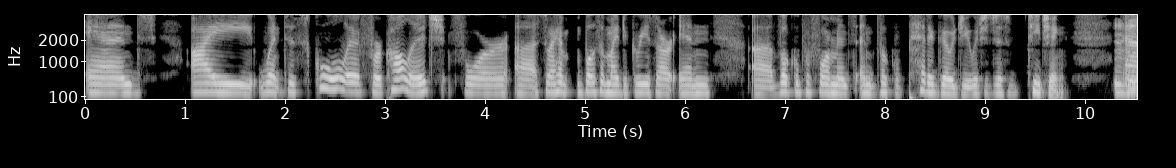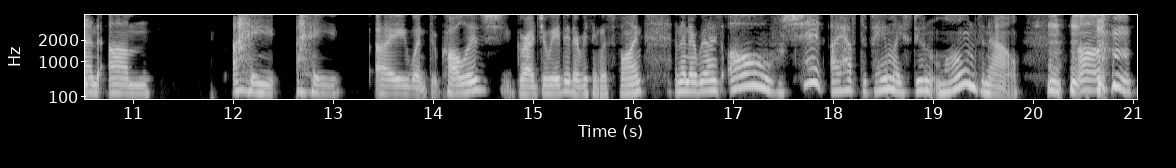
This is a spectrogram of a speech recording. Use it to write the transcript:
and I went to school uh, for college for, uh, so I have both of my degrees are in, uh, vocal performance and vocal pedagogy, which is just teaching. Mhm. and um i i i went through college graduated everything was fine and then i realized oh shit i have to pay my student loans now um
